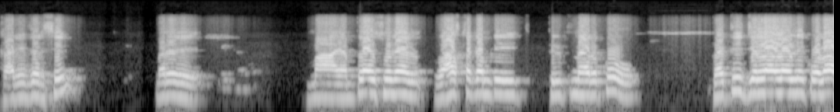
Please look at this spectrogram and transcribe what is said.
కార్యదర్శి. మరి మా ఎంప్లాయీస్ యూనియన్ రాష్ట్ర కమిటీ పిలుపు మేరకు ప్రతి జిల్లాలోని కూడా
